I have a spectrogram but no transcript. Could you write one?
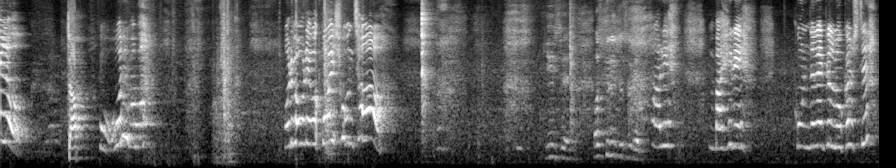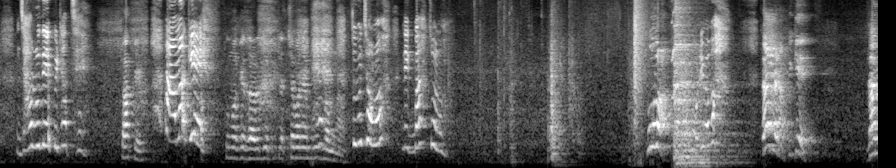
এলো চাপ ও- ওরে বাবা ওরে বাবা রে বাবা কই শুনছো কি অস্থির হইতেছে কেন? আরে বাহিরে কোন জায়গায় একটা লোক আসছে ঝাড়ু দিয়ে পিঠাচ্ছে। কাকে? আমাকে! তোমাকে ঝাড়ু দিয়ে পিটাচ্ছে মানে আমি বুঝলাম না। তুমি চলো দেখবা চলো। বাবা ওরে বাবা! হ্যাঁ বেটা তুই কে? ঝাড়ু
